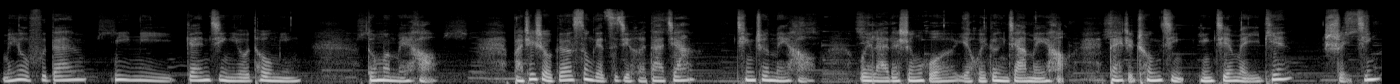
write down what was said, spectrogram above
没有负担，秘密，干净又透明，多么美好！把这首歌送给自己和大家，青春美好，未来的生活也会更加美好。带着憧憬迎接每一天，水晶。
